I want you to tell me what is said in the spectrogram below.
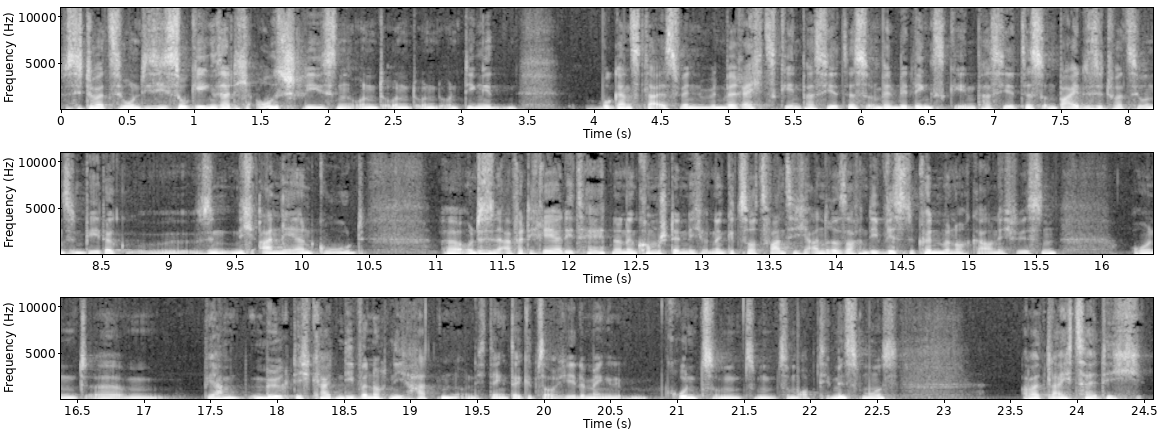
Situationen, die sich so gegenseitig ausschließen und, und, und, und Dinge, wo ganz klar ist, wenn, wenn wir rechts gehen, passiert das und wenn wir links gehen, passiert das und beide Situationen sind weder, sind nicht annähernd gut äh, und das sind einfach die Realitäten. Und dann kommen ständig und dann gibt's noch 20 andere Sachen, die wissen, können wir noch gar nicht wissen. Und ähm, wir haben Möglichkeiten, die wir noch nie hatten. Und ich denke, da gibt's auch jede Menge Grund zum, zum, zum Optimismus, aber gleichzeitig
